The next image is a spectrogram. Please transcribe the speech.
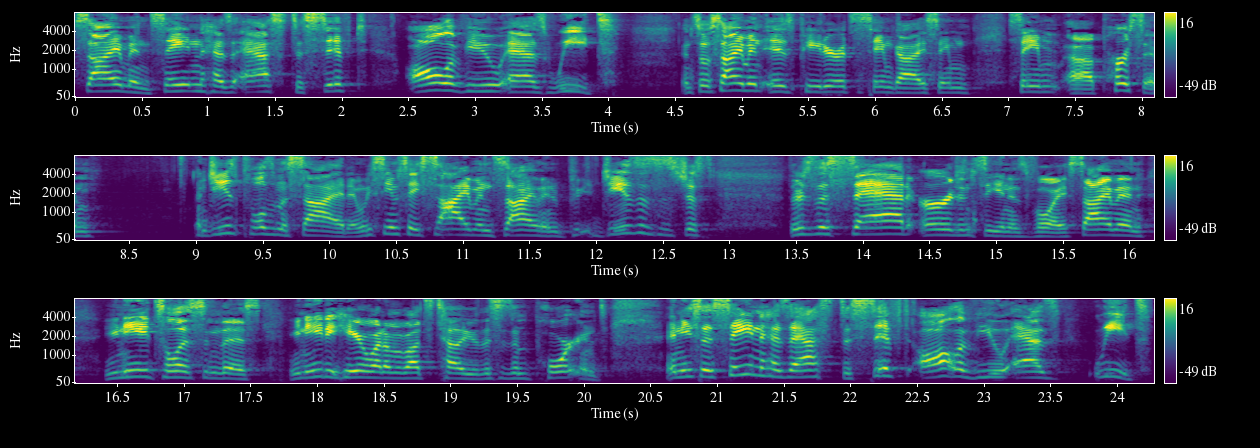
Simon, Satan has asked to sift all of you as wheat. And so Simon is Peter. It's the same guy, same, same uh, person. And Jesus pulls him aside, and we see him say, Simon, Simon. Jesus is just There's this sad urgency in his voice. Simon, you need to listen to this. You need to hear what I'm about to tell you. This is important. And he says, Satan has asked to sift all of you as wheat.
